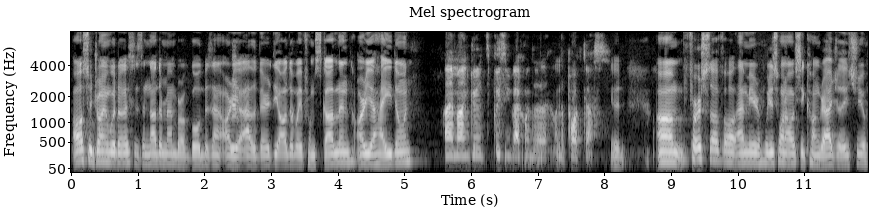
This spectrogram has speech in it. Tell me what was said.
Also joining with us is another member of Goal Design, Arya Aliverdi, all the way from Scotland. Arya, how you doing? Hi, man. Good. Pleased to be back on the on the podcast. Good. Um, first of all, Amir, we just want to obviously congratulate you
